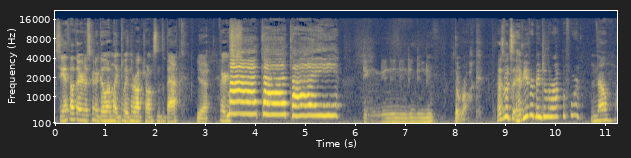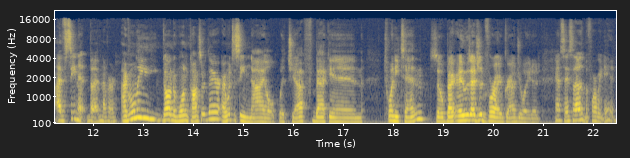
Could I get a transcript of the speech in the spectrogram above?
See, I thought they were just gonna go on like Dwayne the Rock Johnson's back. Yeah. Very. My tai. Ding, ding, ding, ding, ding, ding, ding. The Rock. I was about to say, have you ever been to The Rock before? no, I've seen it, but I've never. I've only gone to one concert there. I went to see Nile with Jeff back in 2010. So back, it was actually before I graduated. Was say, so that was before we dated.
